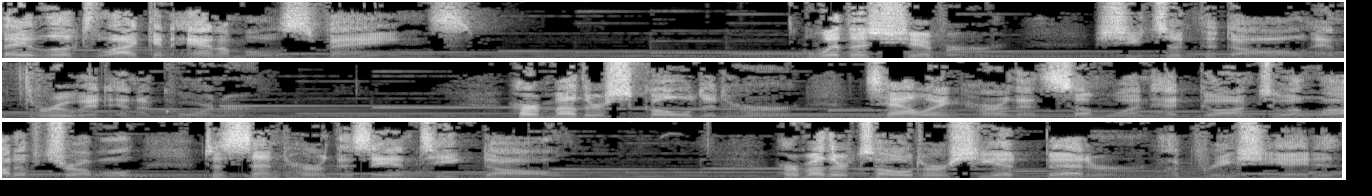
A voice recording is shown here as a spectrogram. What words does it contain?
They looked like an animal's fangs. With a shiver, she took the doll and threw it in a corner. Her mother scolded her, telling her that someone had gone to a lot of trouble to send her this antique doll. Her mother told her she had better appreciate it.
